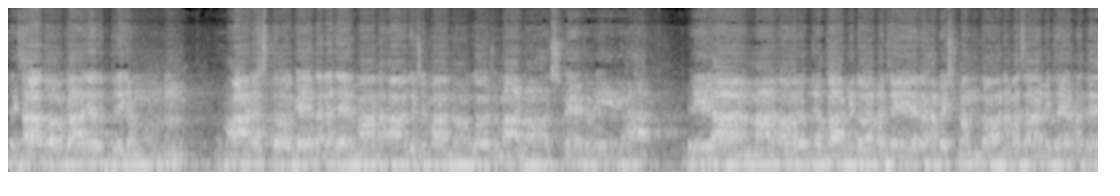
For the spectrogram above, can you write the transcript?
यथा तोकाय रुद्रियम्। मानस्तोकेतनजयमान आजुषिमानो गोषुमानो अश्वेषु वीर्यः वीरान्मानो रुद्रभामितोपधेर्हविष्मन्तो नमसा विधेमते।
